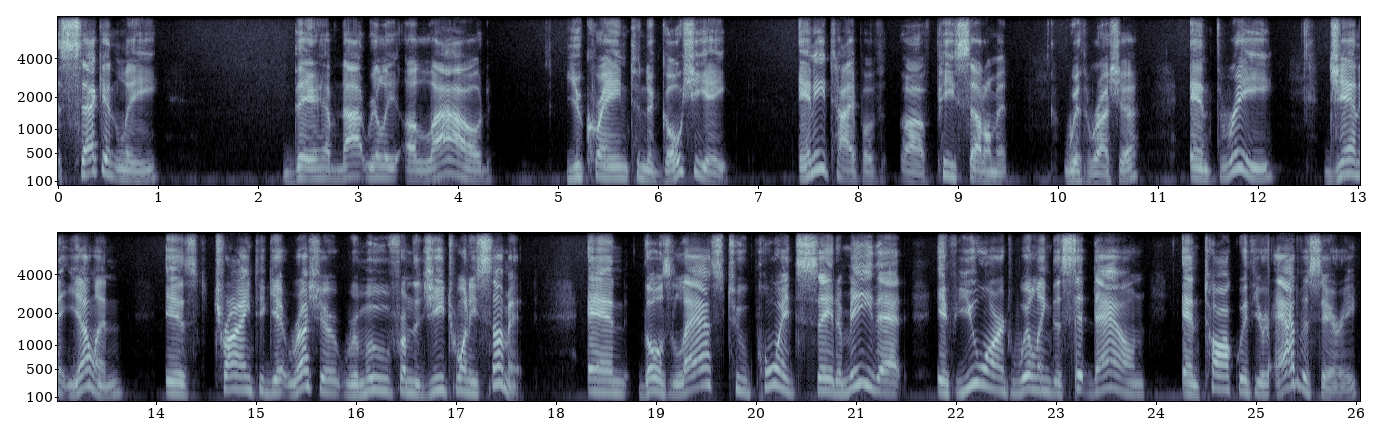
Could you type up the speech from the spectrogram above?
Secondly, they have not really allowed Ukraine to negotiate any type of uh, peace settlement with Russia. And three, Janet Yellen is trying to get Russia removed from the G20 summit. And those last two points say to me that if you aren't willing to sit down and talk with your adversary,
